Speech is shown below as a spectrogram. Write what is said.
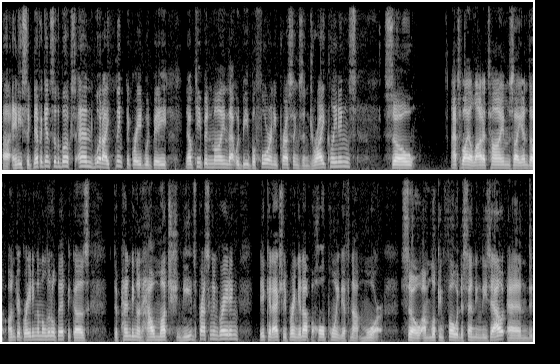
uh, any significance of the books, and what I think the grade would be. Now, keep in mind that would be before any pressings and dry cleanings, so that's why a lot of times I end up undergrading them a little bit because depending on how much needs pressing and grading, it could actually bring it up a whole point, if not more. So I'm looking forward to sending these out, and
